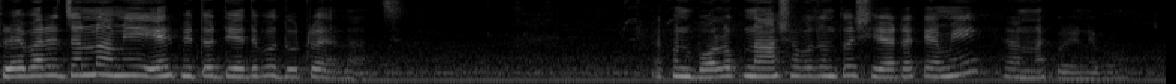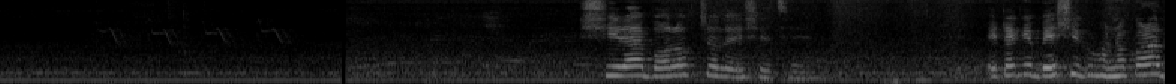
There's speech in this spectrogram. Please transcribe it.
ফ্লেভারের জন্য আমি এর ভিতর দিয়ে দেবো দুটো এলাচ। এখন বলক না আসা পর্যন্ত শিরাটাকে আমি রান্না করে নেব। শিরায় বলক চলে এসেছে। এটাকে বেশি ঘন করার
